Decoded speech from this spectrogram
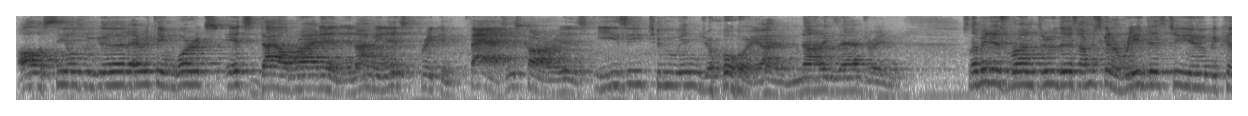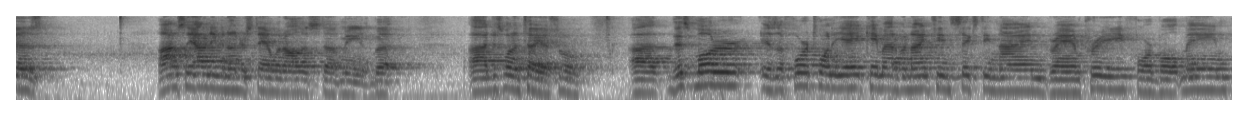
All the seals are good. Everything works. It's dialed right in. And I mean, it's freaking fast. This car is easy to enjoy. I am not exaggerating. So let me just run through this. I'm just going to read this to you because honestly, I don't even understand what all this stuff means. But I just want to tell you. So uh, this motor is a 428, came out of a 1969 Grand Prix, 4-bolt main,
